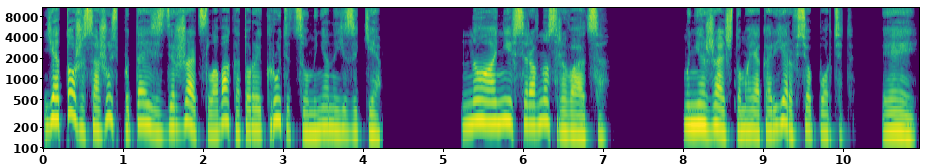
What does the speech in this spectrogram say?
Я тоже сажусь, пытаясь сдержать слова, которые крутятся у меня на языке. Но они все равно срываются. Мне жаль, что моя карьера все портит. Эй,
